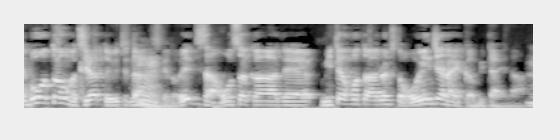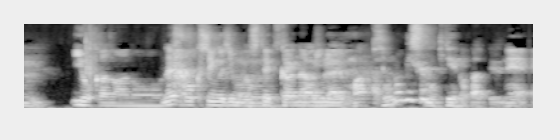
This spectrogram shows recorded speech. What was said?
で、冒頭もちらっと言ってたんですけど、エイジさん大阪で見たことある人多いんじゃないかみたいな、うん。井岡のあのね、ボクシングジムのステッカー並みに。で、まあ、この店も来てんのかっていうね。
